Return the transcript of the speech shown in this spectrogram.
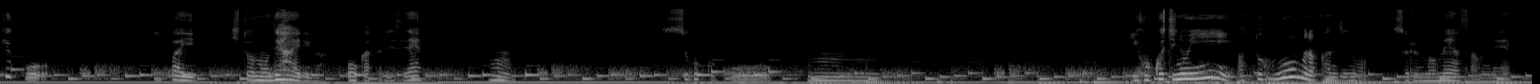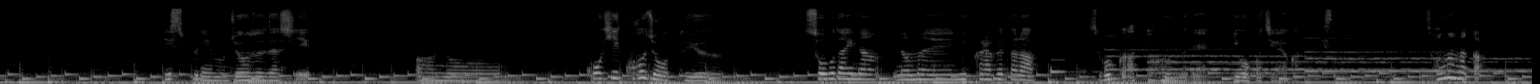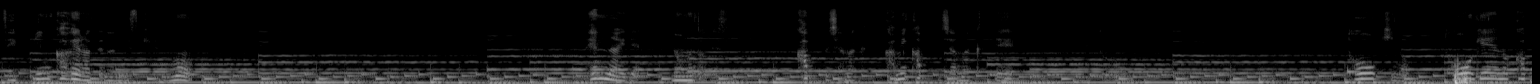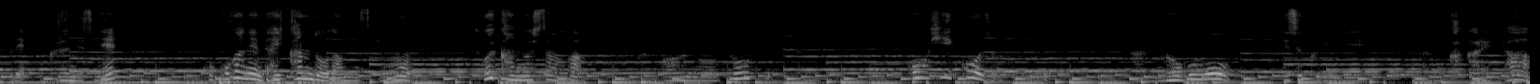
結構いっぱい人の出入りが多かったですねうんすごくこううん。居心地のいいアットホームな感じのする豆屋さんでディスプレイも上手だしあのコーヒー工場という壮大な名前に比べたらすごくアットホームで居心地が良かったです。そんな中絶品カフェラテなんですけれども店内で飲むとですね。カップじゃなくて紙カップじゃなくてえっ、ー、と陶器の陶芸のカップで来るんですね。ここがね大感動なんですけどもすごい感動したのがあの東京、えーと、コーヒー工場っていうあのロゴを手作りであの書かれた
